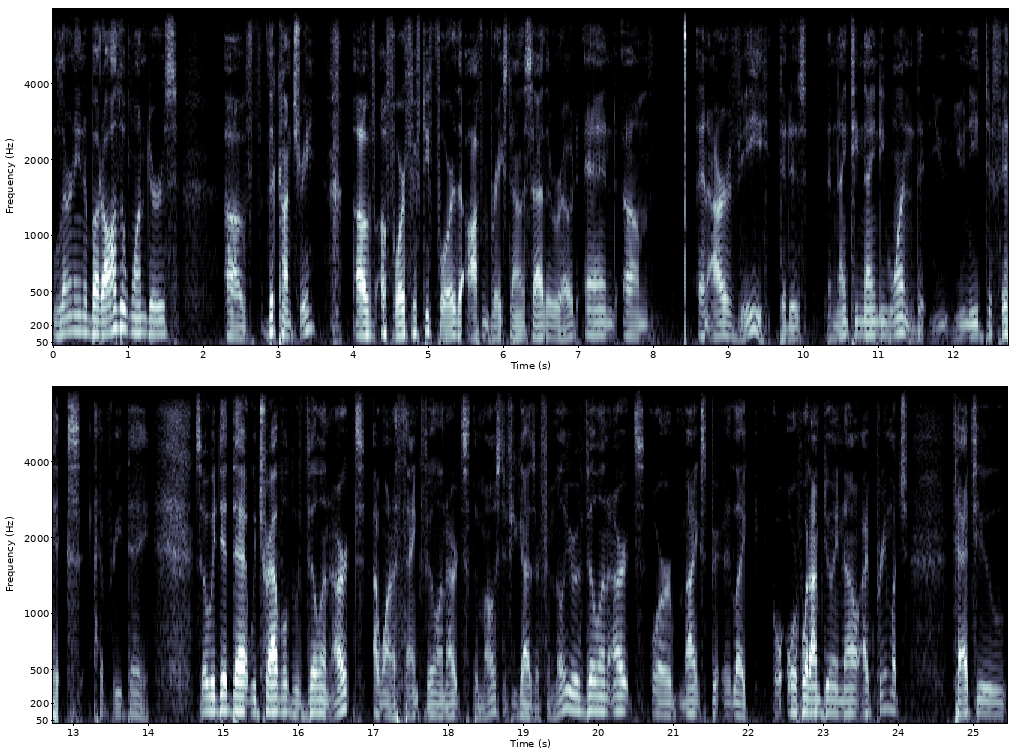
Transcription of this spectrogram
learning about all the wonders of the country, of a 454 that often breaks down the side of the road, and um, an RV that is in 1991 that you you need to fix every day. So we did that. We traveled with Villain Arts. I want to thank Villain Arts the most. If you guys are familiar with Villain Arts or my experience, like or, or what I'm doing now, I pretty much tattoo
